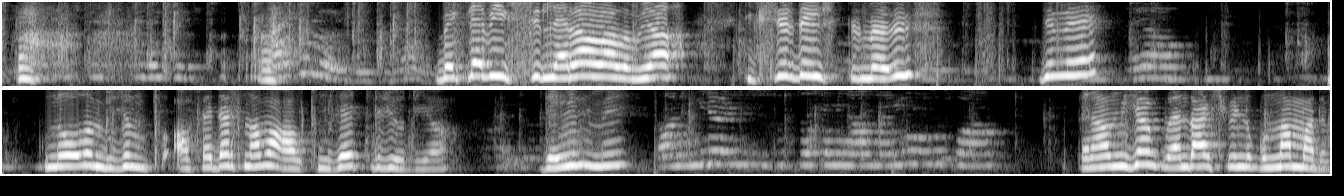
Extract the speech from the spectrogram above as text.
geç. Geç, geç. Balçığı öldürdün, evet. Bekle bir iksirleri alalım ya. İksir değiştirme üf. Değil mi? Ya, Bu ne oğlum bizim affedersin ama altımıza ettiriyordu ya. Değil mi? Lan yine ölümsüzlük totemini almayı unutma. Ben almayacağım. Ben daha hiçbirini kullanmadım.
